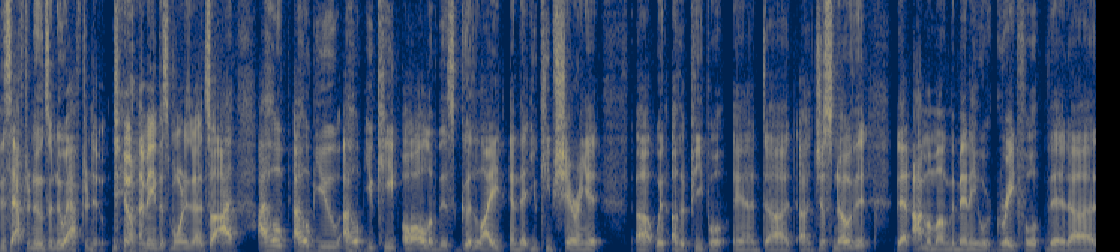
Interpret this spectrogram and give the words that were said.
this afternoon's a new afternoon. You know what I mean? This morning. So I I hope I hope you I hope you keep all of this good light and that you keep sharing it uh, with other people. And uh, uh, just know that that I'm among the many who are grateful that uh,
